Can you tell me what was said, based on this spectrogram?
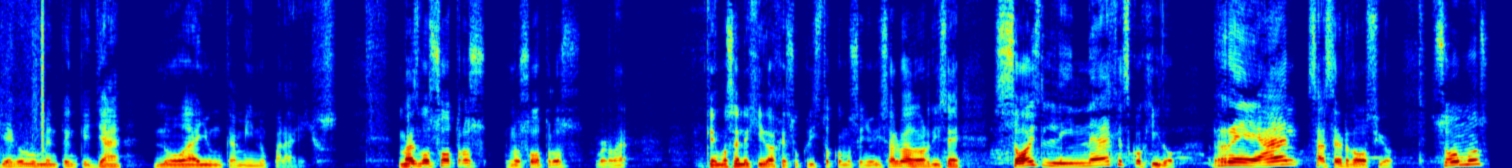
llega un momento en que ya no hay un camino para ellos. Más vosotros, nosotros, ¿verdad? Que hemos elegido a Jesucristo como Señor y Salvador, dice, sois linaje escogido, real sacerdocio. Somos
